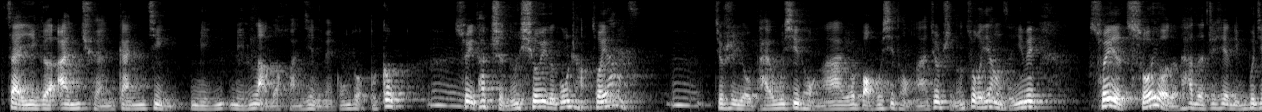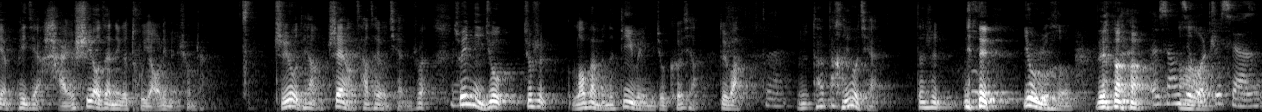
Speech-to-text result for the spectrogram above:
在一个安全、干净、明明朗的环境里面工作不够。嗯，所以他只能修一个工厂做样子。嗯，就是有排污系统啊，有保护系统啊，就只能做个样子，因为。所以所有的它的这些零部件配件还是要在那个土窑里面生产，只有这样这样它才有钱赚。所以你就就是老板们的地位你就可想对吧？对。嗯他他很有钱，但是 又如何对吧？呃想起我之前，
